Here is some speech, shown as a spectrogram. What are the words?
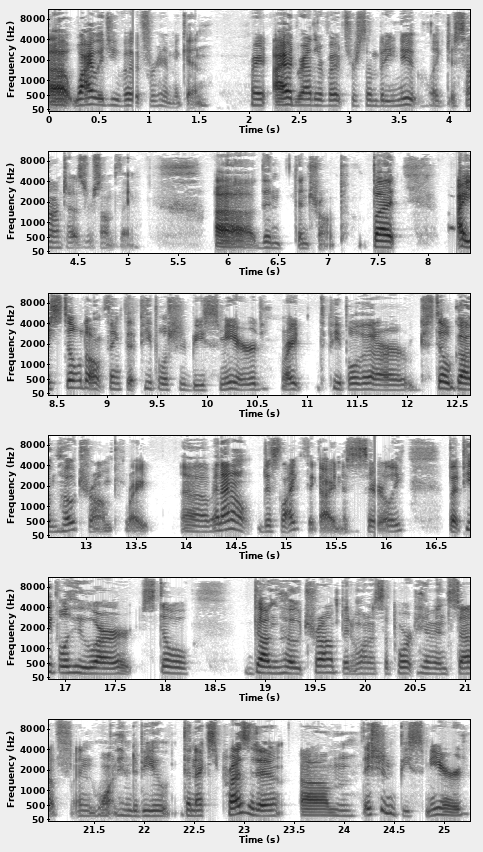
uh, why would you vote for him again? Right? I would rather vote for somebody new, like DeSantis or something, uh, than than Trump. But I still don't think that people should be smeared, right? The people that are still gung ho Trump, right? Um, and I don't dislike the guy necessarily, but people who are still gung ho Trump and want to support him and stuff and want him to be the next president, um, they shouldn't be smeared,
